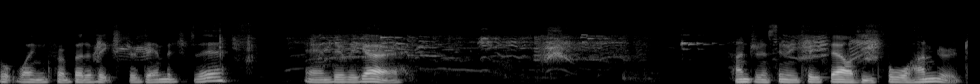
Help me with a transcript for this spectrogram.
Oh, waiting for a bit of extra damage there. And there we go. 172,400.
